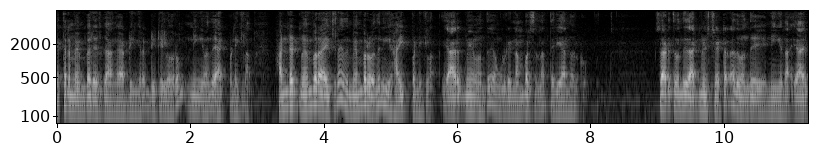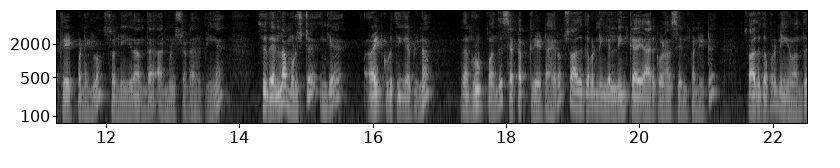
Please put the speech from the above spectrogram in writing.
எத்தனை மெம்பர் இருக்காங்க அப்படிங்கிற டீட்டெயில் வரும். நீங்கள் வந்து ஆட் பண்ணிக்கலாம். ஹண்ட்ரட் மெம்பர் ஆயிடுச்சுன்னா இந்த மெம்பர் வந்து நீங்கள் ஹைட் பண்ணிக்கலாம். யாருக்குமே வந்து அவங்களுடைய நம்பர்ஸ் எல்லாம் தெரியாமல் இருக்கும். ஸோ அடுத்து வந்து அட்மினிஸ்ட்ரேட்டர் அது வந்து நீங்கள் தான் யார் க்ரியேட் பண்ணீங்களோ ஸோ நீங்கள் தான் அந்த அட்மினிஸ்ட்ரேட்டர் இருப்பீங்க. ஸோ இதெல்லாம் முடிச்சுட்டு இங்கே ரைட் கொடுத்தீங்க அப்படின்னா இந்த குரூப் வந்து செட்டப் க்ரியேட் ஆகிரும் ஸோ அதுக்கப்புறம் நீங்கள் லிங்க்கை யாருக்கு வேணாலும் சென்ட் பண்ணிவிட்டு ஸோ அதுக்கப்புறம் நீங்கள் வந்து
